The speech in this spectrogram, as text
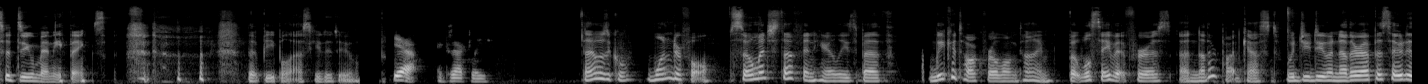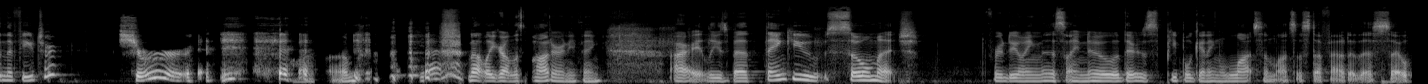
to do many things. that people ask you to do. Yeah, exactly. That was wonderful. So much stuff in here, Liesbeth. We could talk for a long time, but we'll save it for us another podcast. Would you do another episode in the future? Sure. awesome. yeah. Not like you're on the spot or anything. All right, Liesbeth, thank you so much for doing this. I know there's people getting lots and lots of stuff out of this. So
